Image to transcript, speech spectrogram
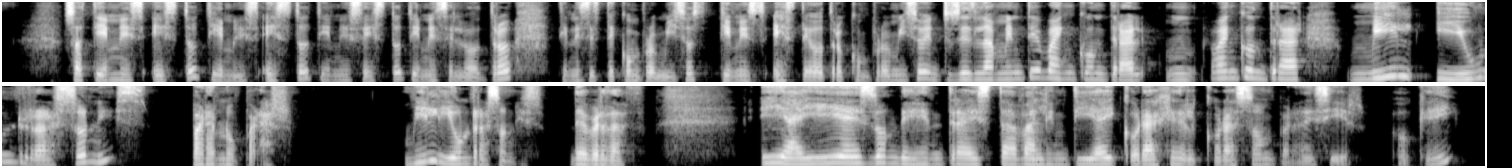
O sea, tienes esto, tienes esto, tienes esto, tienes el otro, tienes este compromiso, tienes este otro compromiso. Entonces la mente va a encontrar, mm, va a encontrar mil y un razones para no parar mil y un razones, de verdad. Y ahí es donde entra esta valentía y coraje del corazón para decir, ok,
